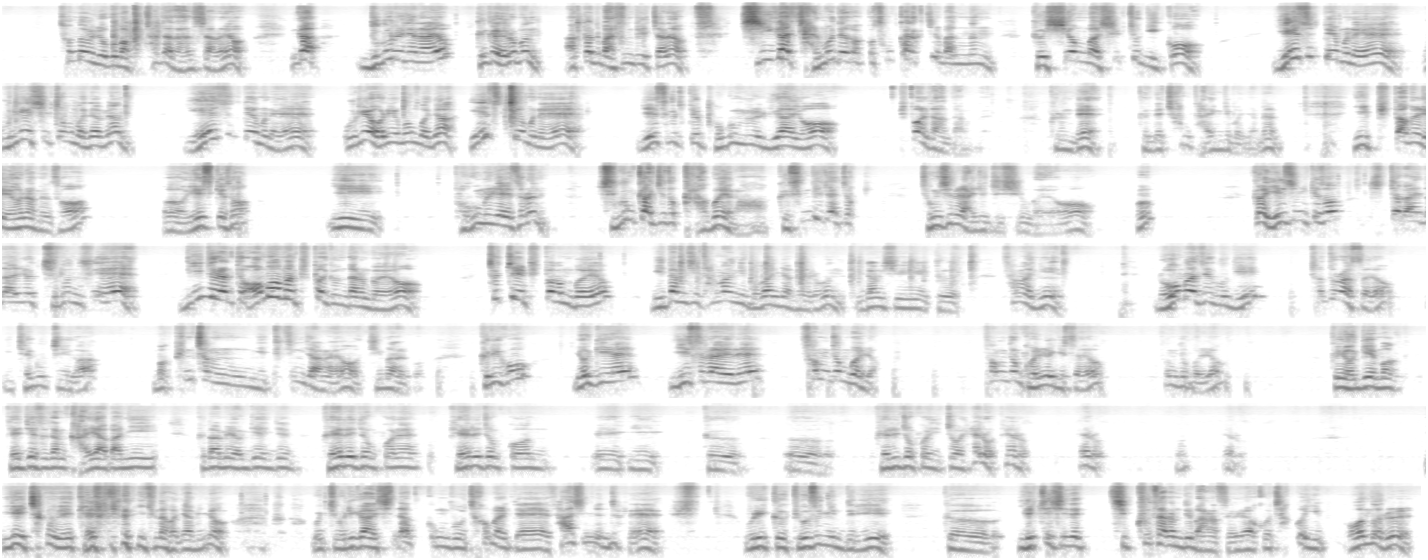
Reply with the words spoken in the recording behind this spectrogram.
쳐넣으려고 막 찾아다녔잖아요. 그러니까 누구를 되나요? 그러니까 여러분 아까도 말씀드렸잖아요. 지가 잘못해갖고 손가락질 받는 그 시험과 실족이 있고 예수 때문에 우리의 실족은 뭐냐면 예수 때문에 우리의 어려움은 뭐냐? 예수 때문에 예수 그리스도의 복음을 위하여 핍박을 당한다는 거예요. 그런데 근데 참 다행인 게 뭐냐면 이 핍박을 예언하면서 어, 예수께서 이 복음을 위해서는 죽음까지도 각오해라. 그 승리자적 정신을 알려주시는 거예요. 어? 그러니까 예수님께서 십자가에 달려 죽은 후에 니들한테 어마어마한 핍박이 온다는 거예요. 첫째 핍박은 뭐예요? 이 당시 상황이 뭐가 있냐면 여러분 이 당시 그 상황이 로마 제국이 쳐들어왔어요. 이 제국주의가 막 팽창이 특징이잖아요. 지 말고 그리고 여기에 이스라엘의 성전 권력 성전 권력이 있어요. 성전 권력. 그 여기에 막 대제사장 가야반이 그 다음에 여기에 이제 괴뢰 정권의 괴뢰 정권 이그 어, 괴뢰 정권 있죠 헤롯 헤롯 헤롯 어? 헤롯 이게 자꾸 왜 괴뢰라는 얘기 나오냐면요 우리가 신학 공부 처음 할 때 40년 전에 우리 그 교수님들이 그 일제 시대 직후 사람들이 많았어요. 그래갖고 자꾸 이 언어를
